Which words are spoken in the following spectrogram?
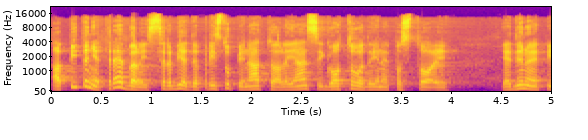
a pitanje treba li Srbija da pristupi NATO alijansi gotovo da i ne postoji. Jedino je pitanje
